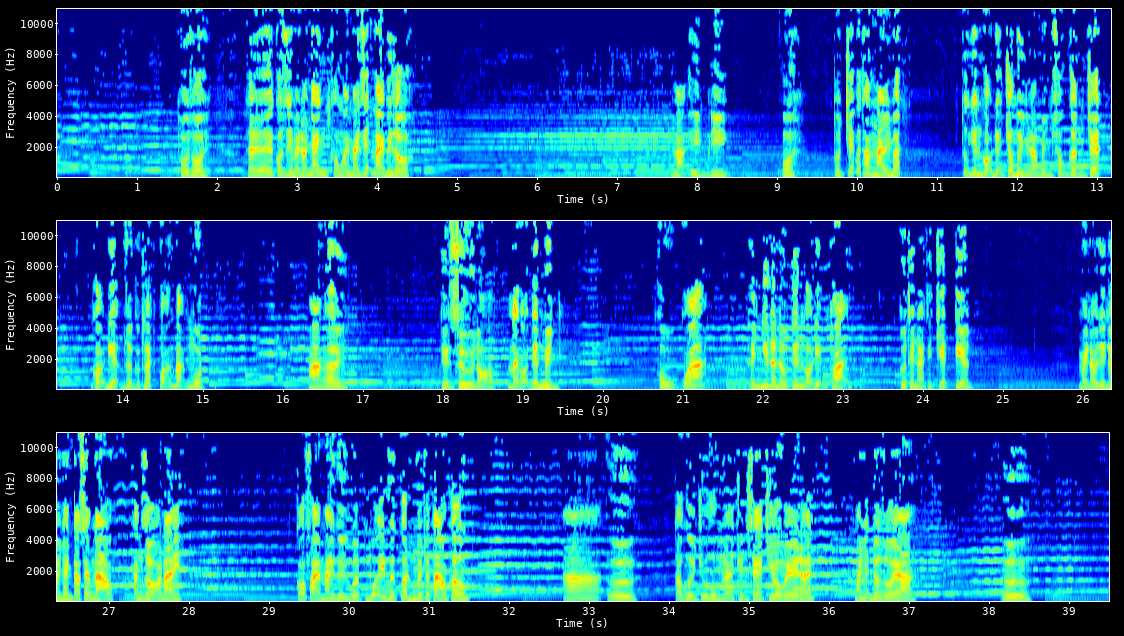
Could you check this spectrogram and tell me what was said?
Thôi thôi, Thế có gì mày nói nhanh, không anh mày giết mày bây giờ. Lại ỉm đi. Thôi tôi chết với thằng này mất. Tự nhiên gọi điện cho mình là mình sốc gần chết. Gọi điện rồi cứ ngắt quãng đoạn một. Hoàng ơi! Tiền sư nó, lại gọi tiền mình. Khổ quá! Hình như lần đầu tiên gọi điện thoại. Cứ thế này thì chết tiền. Mày nói gì nói nhanh tao xem nào, Thằng giỏ này. Có phải mày gửi vượt mũi với quần về cho tao không? À ừ. Tao gửi chú Hùng lái chuyến xe chiều về đấy. Mày nhận được rồi à? Ừ.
